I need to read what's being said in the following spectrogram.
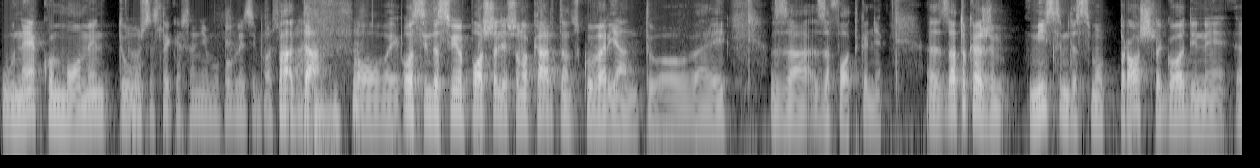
u nekom momentu... Možeš da slikaš sa njim u publici posle. Pa da, ovaj, osim da svima pošalješ ono kartonsku varijantu ovaj, za, za fotkanje. zato kažem, mislim da smo prošle godine uh,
